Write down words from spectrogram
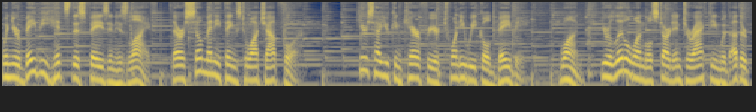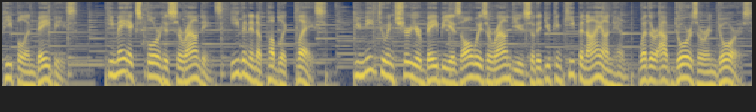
When your baby hits this phase in his life, there are so many things to watch out for. Here's how you can care for your 20-week-old baby. 1. Your little one will start interacting with other people and babies. He may explore his surroundings, even in a public place. You need to ensure your baby is always around you so that you can keep an eye on him, whether outdoors or indoors.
